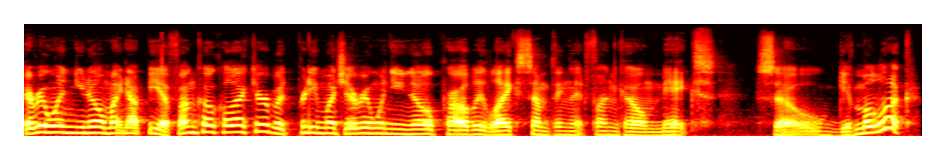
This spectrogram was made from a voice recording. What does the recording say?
Everyone you know might not be a Funko collector, but pretty much everyone you know probably likes something that Funko makes. So give them a look.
